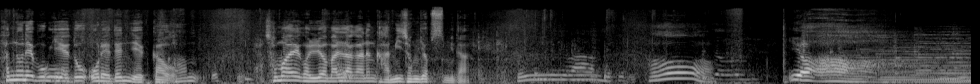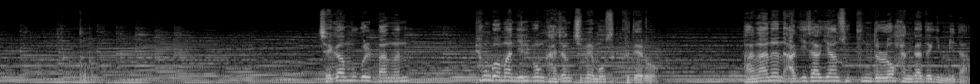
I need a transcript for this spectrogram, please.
한눈에 보기에도 오래된 옛가옥. 처마에 걸려 말라가는 감이 정겹습니다. 제가 묵을 빵은 평범한 일본 가정집의 모습 그대로 방 안은 아기자기한 소품들로 한가득입니다.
